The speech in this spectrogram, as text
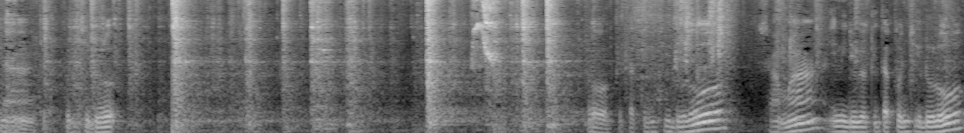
nah kita kunci dulu. Tuh kita kunci dulu. Sama ini juga kita kunci dulu.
